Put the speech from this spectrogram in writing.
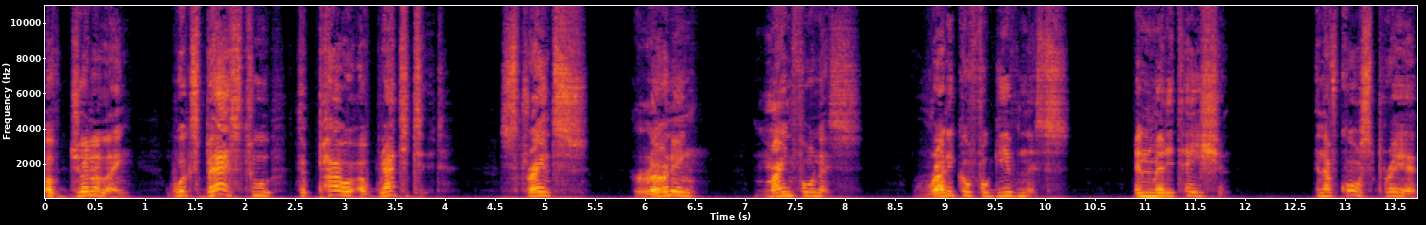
of journaling works best through the power of gratitude, strengths, learning, mindfulness, radical forgiveness, and meditation. And of course prayer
